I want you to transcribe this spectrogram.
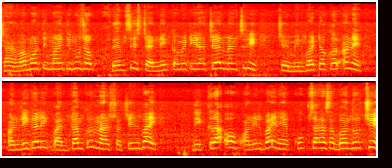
જાણવા મળતી માહિતી મુજબ રેમસી સ્ટેન્ડિંગ કમિટીના ચેરમેન શ્રી જયમીનભાઈ ઠક્કર અને અનલીગલી બાંધકામ કરનાર સચિનભાઈ, દીકરા ઓફ અનિલભાઈને ખૂબ સારા સંબંધો છે.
